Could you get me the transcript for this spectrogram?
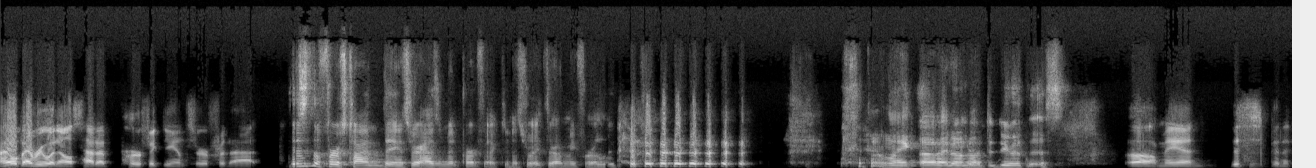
I hope everyone else had a perfect answer for that. This is the first time the answer hasn't been perfect, and it's really thrown me for a loop. I'm like, oh, I don't know what to do with this. Oh man, this has been a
